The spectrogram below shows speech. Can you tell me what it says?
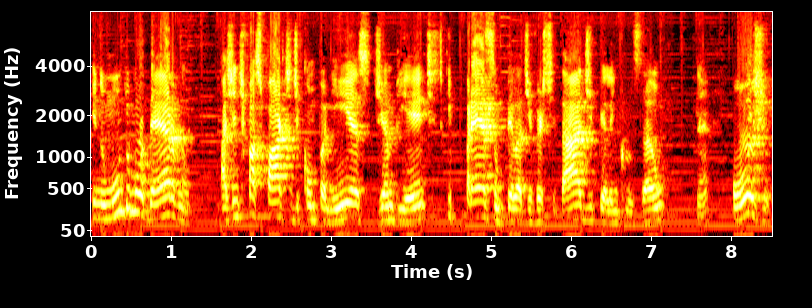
que no mundo moderno a gente faz parte de companhias, de ambientes que prezam pela diversidade, pela inclusão. Né? Hoje,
